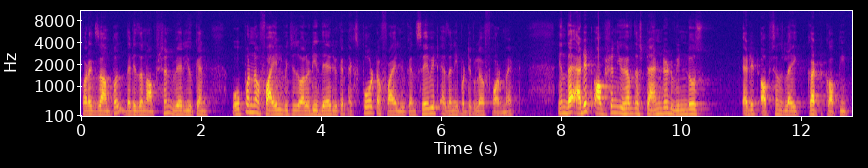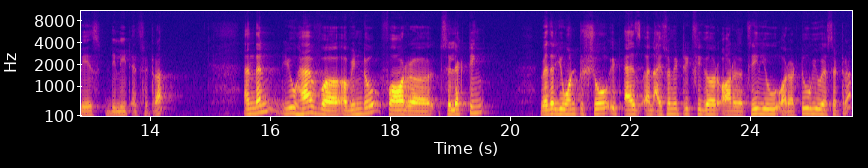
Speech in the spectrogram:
for example there is an option where you can open a file which is already there you can export a file you can save it as any particular format. In the edit option you have the standard windows edit options like cut, copy, paste, delete etc. And then you have uh, a window for uh, selecting whether you want to show it as an isometric figure or a 3 view or a 2 view etc.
